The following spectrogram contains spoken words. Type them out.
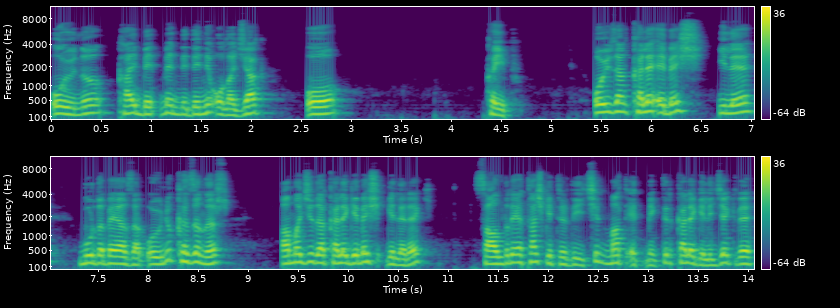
oyunu kaybetme nedeni olacak o kayıp. O yüzden kale E5 ile burada beyazlar oyunu kazanır. Amacı da kale G5 gelerek saldırıya taş getirdiği için mat etmektir. Kale gelecek ve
